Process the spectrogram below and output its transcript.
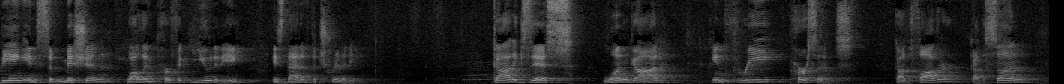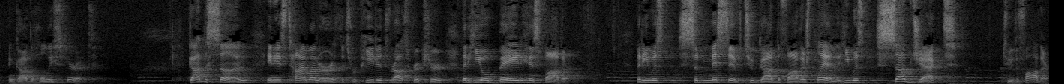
being in submission while in perfect unity is that of the Trinity. God exists, one God, in three persons God the Father, God the Son, and God the Holy Spirit. God the Son, in his time on earth, it's repeated throughout Scripture that he obeyed his Father that he was submissive to God the Father's plan, that he was subject to the Father.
